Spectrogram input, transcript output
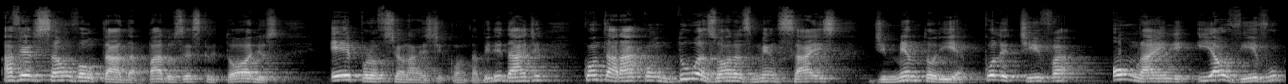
A versão voltada para os escritórios e profissionais de contabilidade contará com duas horas mensais de mentoria coletiva, online e ao vivo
